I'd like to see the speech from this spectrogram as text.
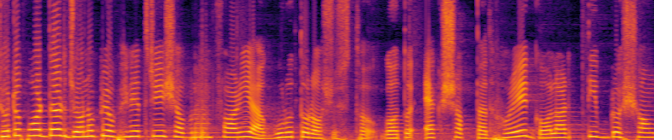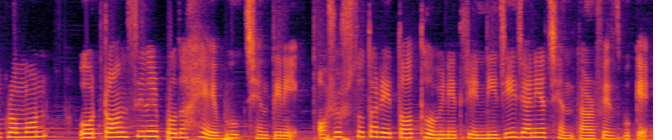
ছোট পর্দার জনপ্রিয় অভিনেত্রী শবনম ফারিয়া গুরুতর অসুস্থ। গত এক সপ্তাহ ধরে গলার তীব্র সংক্রমণ ও টনসিলের প্রদাহে ভুগছেন তিনি। অসুস্থতার এই তথ্য অভিনেত্রী নিজেই জানিয়েছেন তার ফেসবুকে।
